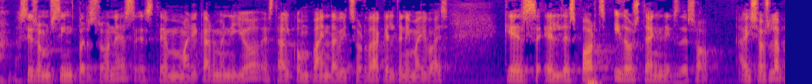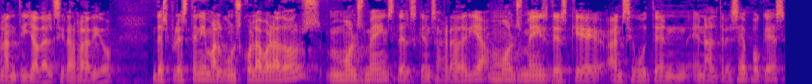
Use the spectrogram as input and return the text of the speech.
així som cinc persones, estem Mari Carmen i jo, està el company David Jordà, que el tenim ahí baix, que és el d'esports, i dos tècnics de so. Això és la plantilla del Cira Ràdio. Després tenim alguns col·laboradors, molts menys dels que ens agradaria, molts menys dels que han sigut en, en altres èpoques,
